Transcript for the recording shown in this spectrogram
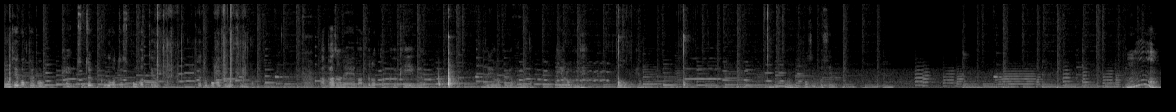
오 대박 대박 케이크 진짜 그거 같아요 스콘 같아요 그래도 먹어보겠습니다. 아까 전에 만들었던 그 케이크 한번 열어보려고 합니다. 아, 열어본데 먹어볼게요. 음 포슬포슬. 음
